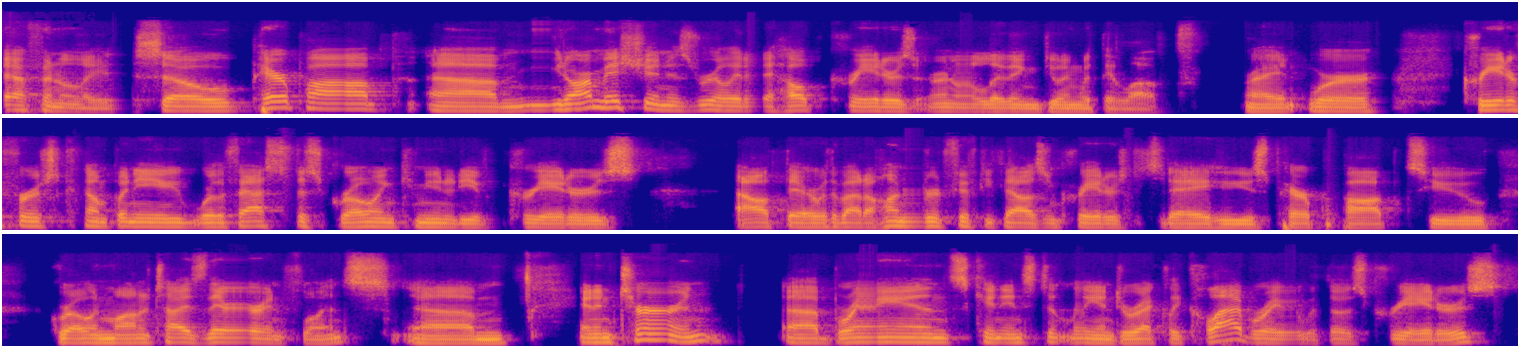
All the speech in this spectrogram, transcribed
Definitely. So, Pearpop, um, you know, our mission is really to help creators earn a living doing what they love, right? We're creator first company. We're the fastest growing community of creators out there with about 150,000 creators today who use Pearpop to grow and monetize their influence. Um, and in turn, uh, brands can instantly and directly collaborate with those creators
